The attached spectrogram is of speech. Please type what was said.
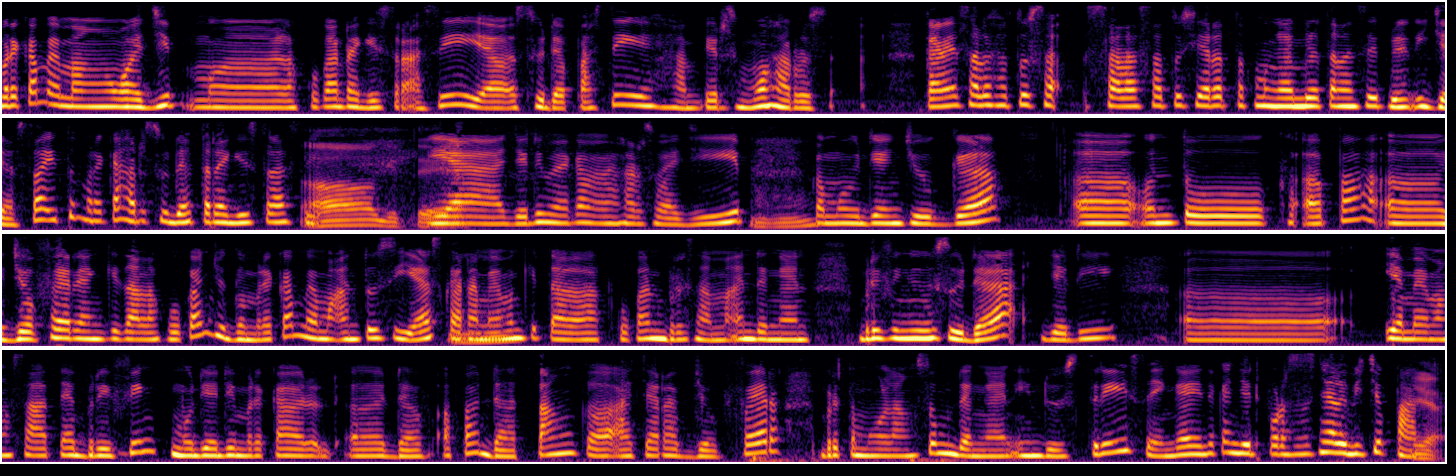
mereka memang wajib melakukan registrasi ya sudah pasti hampir semua harus karena salah satu salah satu syarat untuk mengambil transkrip dan ijazah itu mereka harus sudah terregistrasi. Oh, gitu ya. jadi mereka memang harus wajib. Mhm. Kemudian juga eh, untuk apa eh, job fair yang kita lakukan juga mereka memang antusias karena memang kita lakukan bersamaan dengan briefing wisuda. Jadi eh, ya memang saatnya briefing kemudian di mereka eh, da- apa datang ke acara job fair bertemu langsung dengan industri sehingga ini kan jadi prosesnya lebih cepat. Ya.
